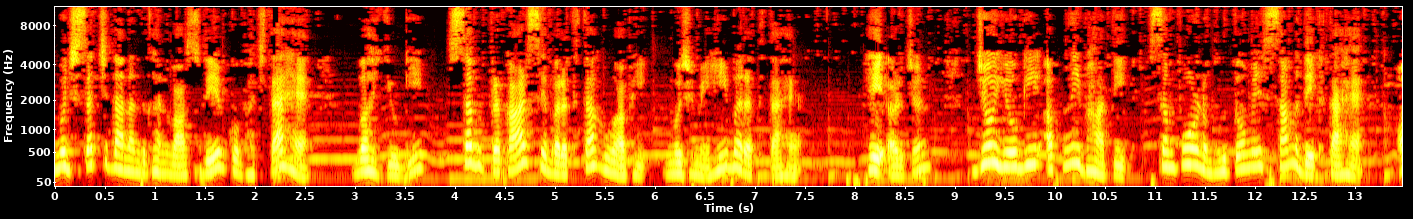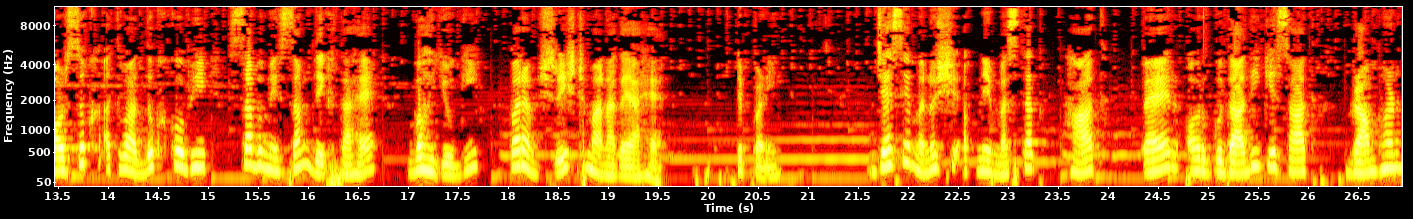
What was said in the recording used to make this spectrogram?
मुझ सच्चिदानंद घन वासुदेव को भजता है, वह योगी सब प्रकार से बरतता हुआ भी मुझमें ही बरतता है। हे अर्जुन, जो योगी अपनी भांति संपूर्ण भूतों में सम देखता है और सुख अथवा दुख को भी सब में सम देखता है, वह योगी परम श्रेष्ठ माना गया है। टिप्पणी, जैसे मनुष्य अपने मस्तक, हाथ, पैर और गुदादी के साथ ब्राह्मण,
